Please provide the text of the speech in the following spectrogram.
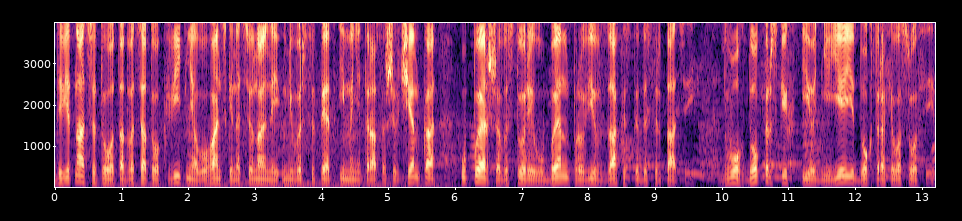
19 та 20 квітня Луганський національний університет імені Тараса Шевченка уперше в історії Лубен провів захисти дисертацій двох докторських і однієї доктора філософії.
